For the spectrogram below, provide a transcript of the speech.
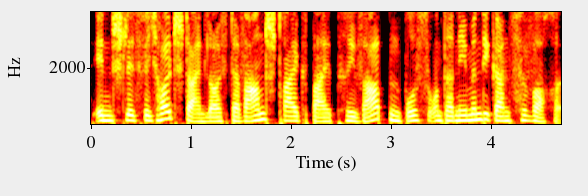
In Schleswig-Holstein läuft der Warnstreik bei privaten Busunternehmen die ganze Woche.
